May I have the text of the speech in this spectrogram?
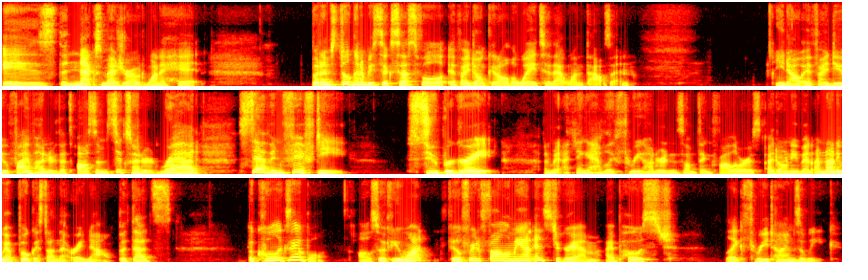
is the next measure I would want to hit. But I'm still going to be successful if I don't get all the way to that 1000 you know, if I do 500, that's awesome. 600, rad. 750, super great. I mean, I think I have like 300 and something followers. I don't even, I'm not even focused on that right now, but that's a cool example. Also, if you want, feel free to follow me on Instagram. I post like three times a week.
